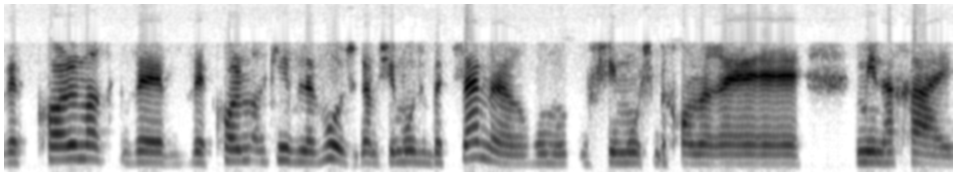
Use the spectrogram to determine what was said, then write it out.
וכל, מר, ו, וכל מרכיב לבוש, גם שימוש בצמר הוא, שימוש בחומר מן החי.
